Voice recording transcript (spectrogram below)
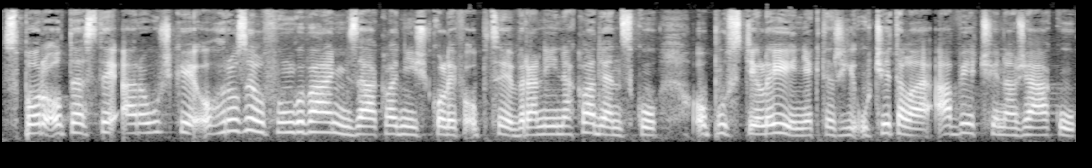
Spor o testy a roušky ohrozil fungování základní školy v obci Vraný na Kladensku. Opustili ji někteří učitelé a většina žáků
